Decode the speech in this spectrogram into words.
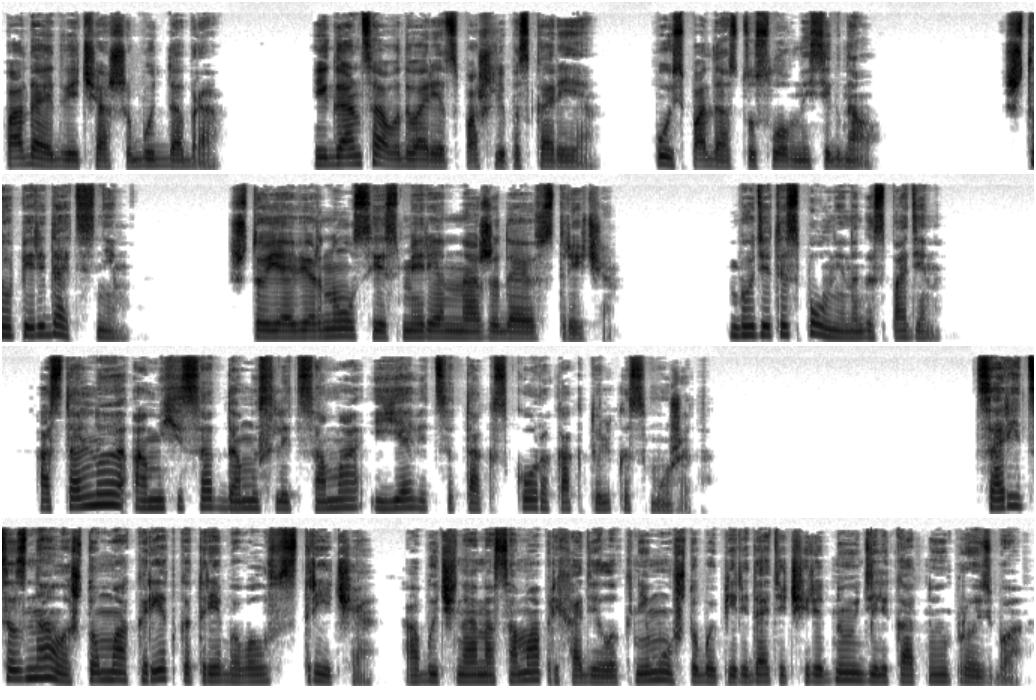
Подай две чаши, будь добра». И гонца во дворец пошли поскорее. Пусть подаст условный сигнал. Что передать с ним? Что я вернулся и смиренно ожидаю встречи. Будет исполнено, господин. Остальное Амхисад домыслит сама и явится так скоро, как только сможет. Царица знала, что маг редко требовал встречи. Обычно она сама приходила к нему, чтобы передать очередную деликатную просьбу —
